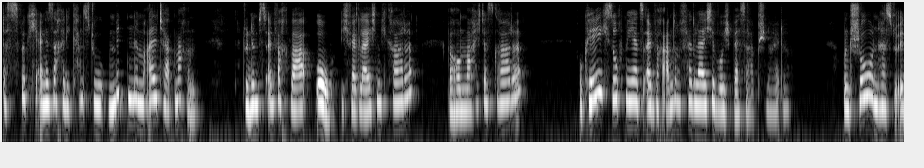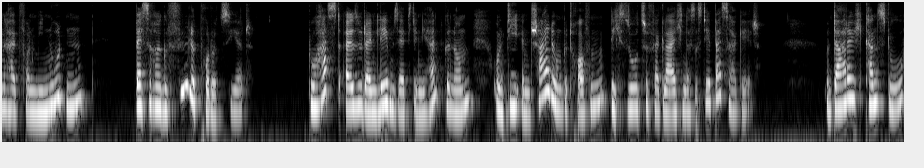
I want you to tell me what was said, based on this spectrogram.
Das ist wirklich eine Sache, die kannst du mitten im Alltag machen. Du nimmst einfach wahr, oh, ich vergleiche mich gerade. Warum mache ich das gerade? okay, ich suche mir jetzt einfach andere Vergleiche, wo ich besser abschneide. Und schon hast du innerhalb von Minuten bessere Gefühle produziert. Du hast also dein Leben selbst in die Hand genommen und die Entscheidung getroffen, dich so zu vergleichen, dass es dir besser geht. Und dadurch kannst du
